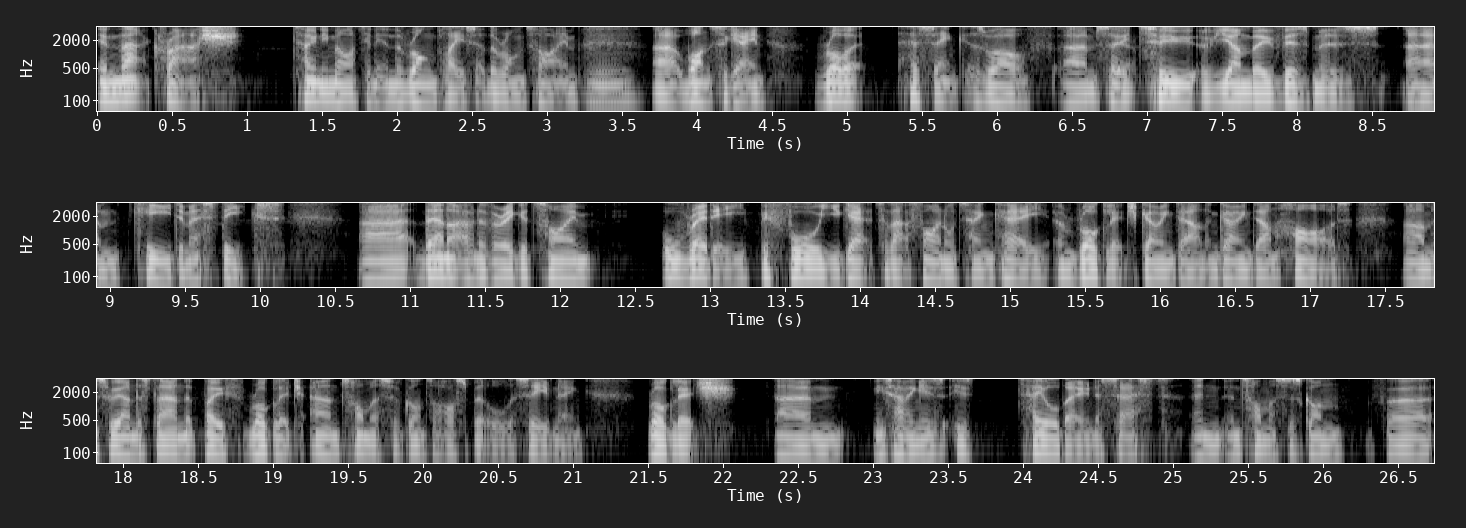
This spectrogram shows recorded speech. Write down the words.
In that crash, Tony Martin in the wrong place at the wrong time. Mm. Uh, once again, Robert Gesink as well. Um, so yeah. two of Jumbo Visma's um, key domestiques Uh, they're not having a very good time already before you get to that final 10k and Roglic going down and going down hard. Um, so we understand that both Roglic and Thomas have gone to hospital this evening. Roglic, um, he's having his, his tailbone assessed, and, and Thomas has gone for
